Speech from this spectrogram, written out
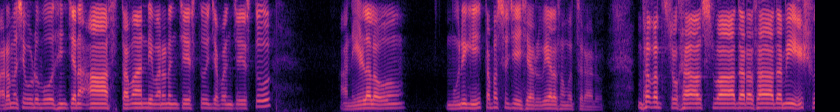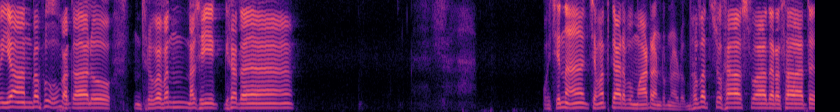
పరమశివుడు బోధించిన ఆ స్తవాన్ని మననం చేస్తూ జపం చేస్తూ ఆ నీళ్ళలో మునిగి తపస్సు చేశారు వేల సంవత్సరాలు. భవత్సుఖాస్వాదరసాదమీష్వియాన్ బభూవకాలో ధ్రువవన్న శీఘ్రత ఒక చిన్న చమత్కారపు మాట అంటున్నాడు. భవత్సుఖాస్వాదరసాత్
